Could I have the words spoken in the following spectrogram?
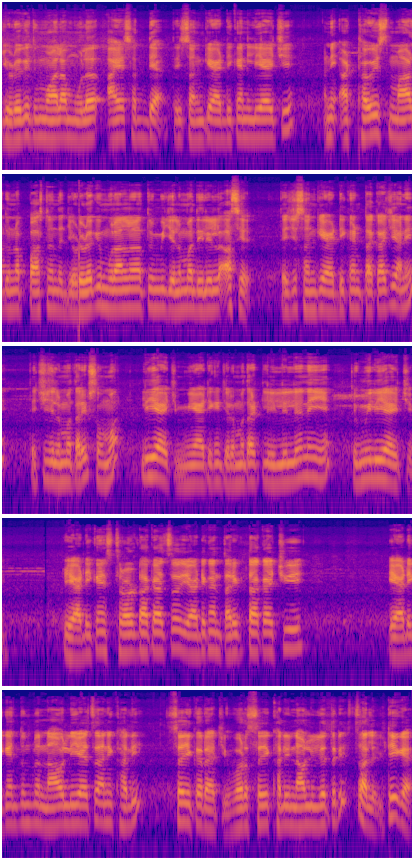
जेवढे काही तुम्हाला मुलं आहे सध्या ती संख्या या ठिकाणी लिहायची आणि अठ्ठावीस मार्च दोन हजार पाचनंतर जेवढ्या काही मुलांना तुम्ही जन्म दिलेला असेल त्याची संख्या या ठिकाणी टाकायची आणि त्याची जन्मतारीख समोर लिहायची. मी या ठिकाणी जन्मतारीख लिहिलेली नाही आहे तुम्ही लिहायची. या ठिकाणी स्थळ टाकायचं या ठिकाणी तारीख टाकायची. या ठिकाणी तुमचं नाव लिहायचं आणि खाली सही करायची. वर सही खाली नाव लिहिलं तरी चालेल ठीक आहे?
